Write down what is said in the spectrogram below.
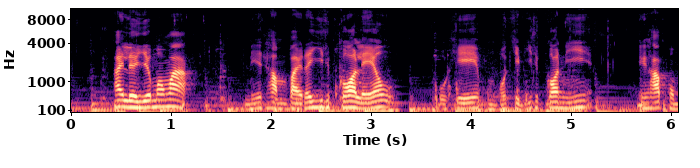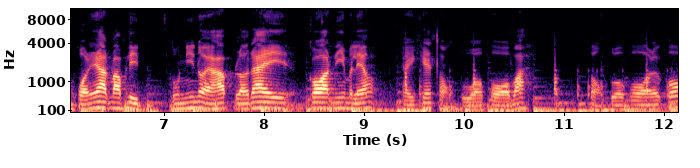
ๆ ให้เลยเยอะมากๆ นี้ทำไปได้ 20 ก้อนแล้ว โอเค ผมขอเก็บ 20 ก้อนนี้ นี่ครับ ผมขออนุญาตมาผลิตตรงนี้หน่อยครับ เราได้ก้อนนี้มาแล้ว ใช้แค่ 2 ตัวพอปะสองตัวพอแล้วก็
